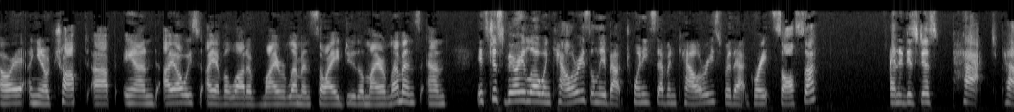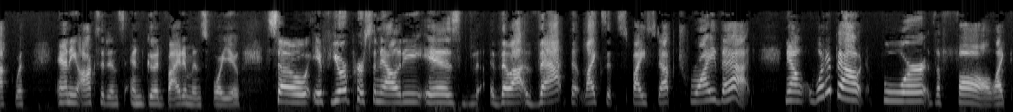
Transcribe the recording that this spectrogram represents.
or, you know, chopped up. And I always, I have a lot of Meyer lemons, so I do the Meyer lemons and it's just very low in calories, only about 27 calories for that great salsa. And it is just packed, packed with antioxidants and good vitamins for you. So if your personality is th- the, that that likes it spiced up, try that. Now, what about for the fall? Like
